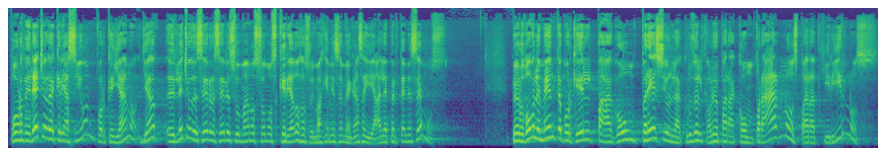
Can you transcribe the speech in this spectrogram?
por derecho de creación, porque ya no, ya el hecho de ser seres humanos somos creados a su imagen y semejanza y ya le pertenecemos. Pero doblemente porque Él pagó un precio en la cruz del Calvario para comprarnos, para adquirirnos.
